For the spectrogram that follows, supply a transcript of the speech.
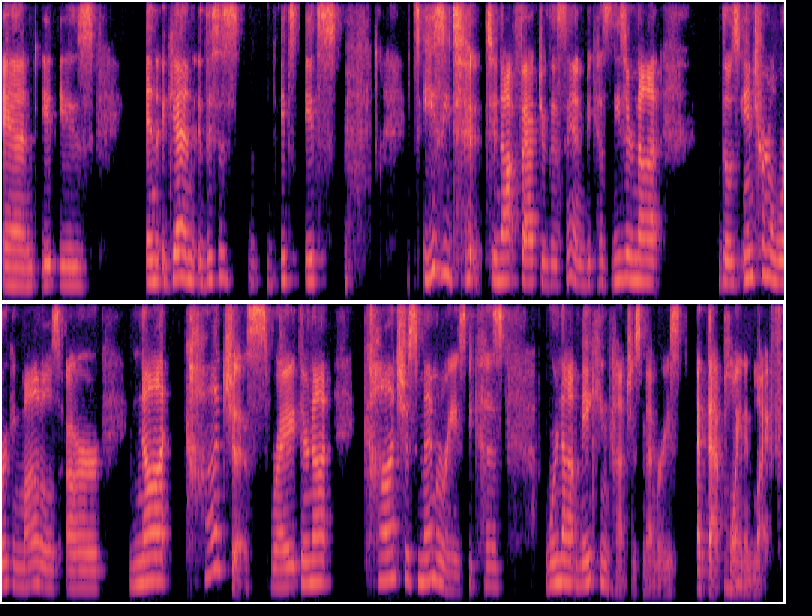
And it is, and again, this is, it's, it's, it's easy to to not factor this in because these are not those internal working models are not conscious right? They're not conscious memories because we're not making conscious memories at that point in life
